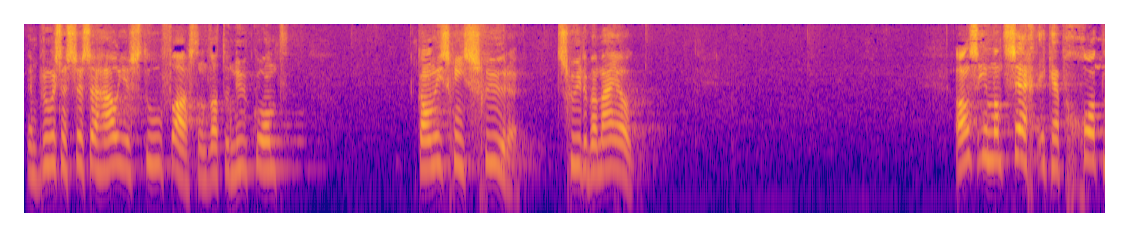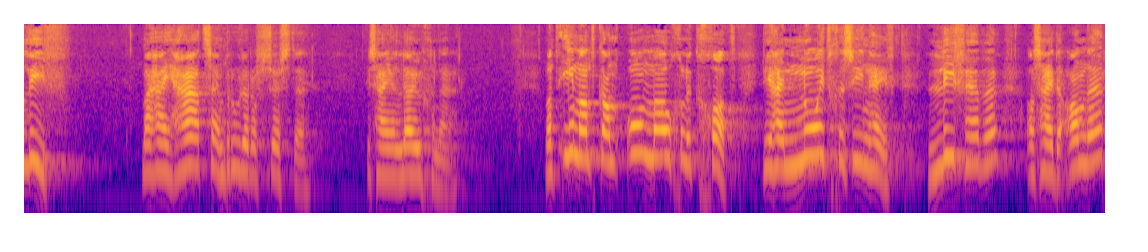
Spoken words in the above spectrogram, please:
En broers en zussen, hou je stoel vast, want wat er nu komt, kan misschien schuren. Het schuurde bij mij ook. Als iemand zegt, ik heb God lief, maar hij haat zijn broeder of zuster, is hij een leugenaar. Want iemand kan onmogelijk God, die hij nooit gezien heeft, liefhebben als hij de ander,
